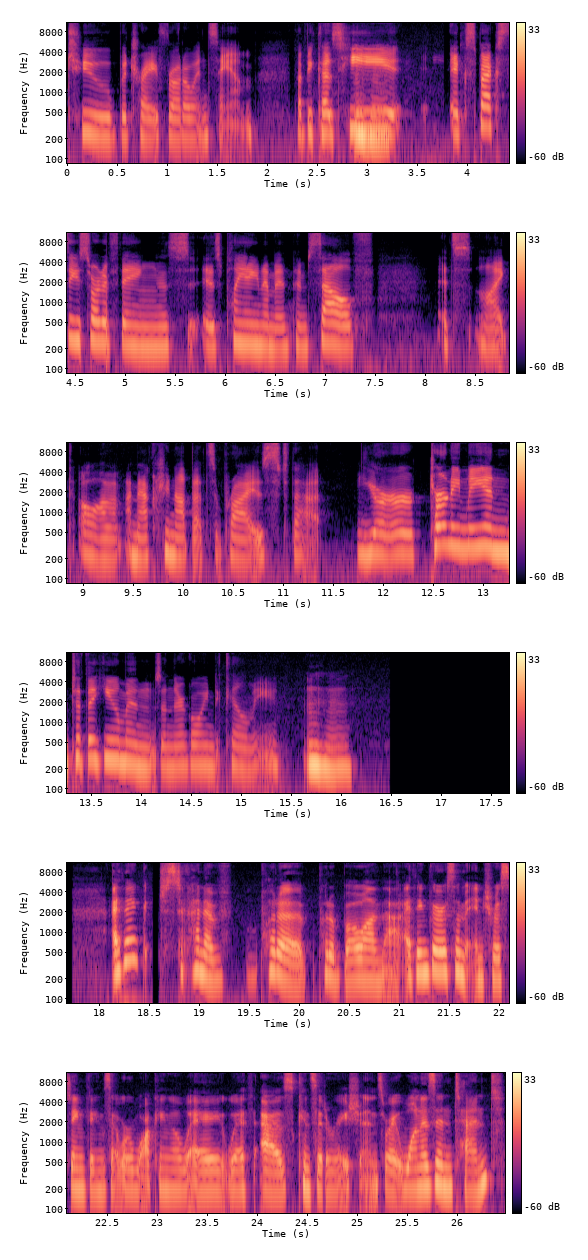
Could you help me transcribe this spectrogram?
to betray Frodo and Sam. But because he mm-hmm. expects these sort of things, is planning them himself, it's like, oh, I'm, I'm actually not that surprised that you're turning me into the humans and they're going to kill me. Mm-hmm. I think just to kind of put a put a bow on that, I think there are some interesting things that we're walking away with as considerations, right? One is intent.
